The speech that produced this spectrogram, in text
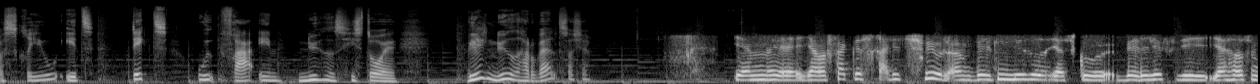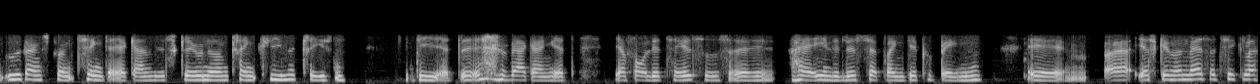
at skrive et digt ud fra en nyhedshistorie. Hvilken nyhed har du valgt, Sasha? Jamen, øh, jeg var faktisk ret i tvivl om, hvilken nyhed jeg skulle vælge, fordi jeg havde som udgangspunkt tænkt, at jeg gerne ville skrive noget omkring klimakrisen. Fordi at øh, hver gang, at jeg får lidt taletid, så øh, har jeg egentlig lyst til at bringe det på banen. Øh, og jeg skrev en masse artikler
